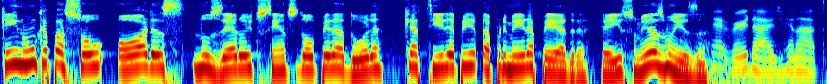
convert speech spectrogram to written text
Quem nunca passou horas no 0800 da operadora que atire a primeira pedra? É isso mesmo, Isa? É verdade, Renato.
